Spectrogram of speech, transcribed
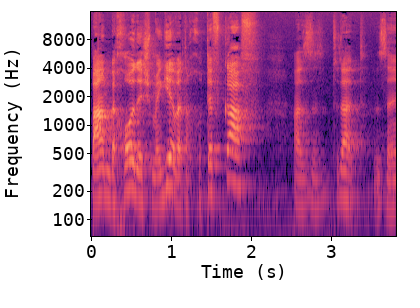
פעם בחודש, מגיע ואתה חוטף כף, אז את יודעת, זה,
